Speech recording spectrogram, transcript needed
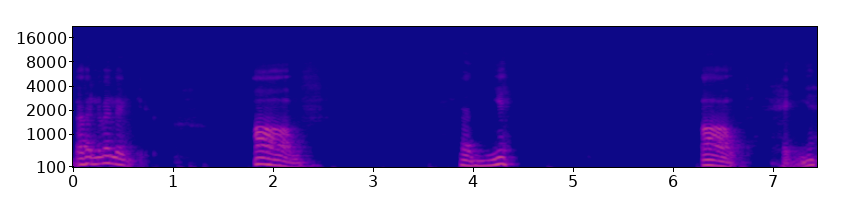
Det er veldig, veldig enkelt. Avhengig. Avhengig.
